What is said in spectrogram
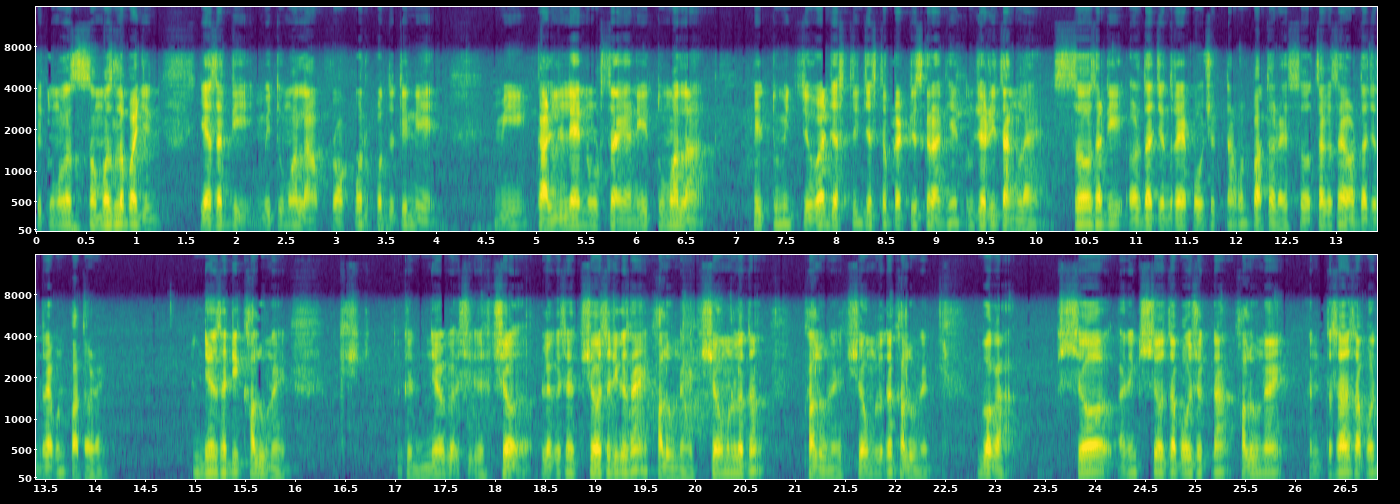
हे तुम्हाला समजलं पाहिजे. यासाठी मी तुम्हाला प्रॉपर पद्धतीने मी काढलेल्या आहे नोट्स आहे आणि तुम्हाला हे तुम्ही जेव्हा जास्तीत जास्त प्रॅक्टिस करा हे तुमच्यासाठी चांगलं आहे. सहसाठी अर्धा चंद्र आहे पाहू शकता पण पातळ आहे. सहचा कसं आहे अर्धा चंद्र आहे पण पातळ आहे. ज्ञसाठी खालून आहे. ज्ञ क्ष आपल्या कशा क्षसाठी कसं आहे खालून आहे. क्ष म्हणलं तर खालून आहे. क्ष म्हणलं तर खालून आहे. बघा क्ष आणि क्षचा पाहू शकता खालून आहे. आणि तसाच आपण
